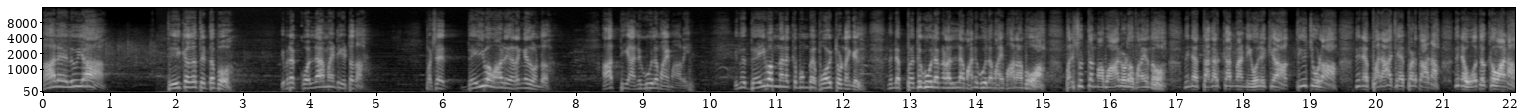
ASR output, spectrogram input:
ഹാലേ ലൂയാ തീക്കകത്തിട്ടപ്പോ ഇവരെ കൊല്ലാൻ വേണ്ടി ഇട്ടതാ. പക്ഷെ ദൈവമാണ് ഇറങ്ങിയതുകൊണ്ട് ആ തീ അനുകൂലമായി മാറി. ഇന്ന് ദൈവം നിനക്ക് മുമ്പേ പോയിട്ടുണ്ടെങ്കിൽ നിന്റെ പ്രതികൂലങ്ങളെല്ലാം അനുകൂലമായി മാറാൻ പോവാ. പരിശുദ്ധന്മാവ് ആരോടോ പറയുന്നു നിന്നെ തകർക്കാൻ വേണ്ടി ഒരുക്കുക തീച്ചൂള നിന്നെ പരാജയപ്പെടുത്താനാ. നിന്നെ ഒതുക്കുവാനാ.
